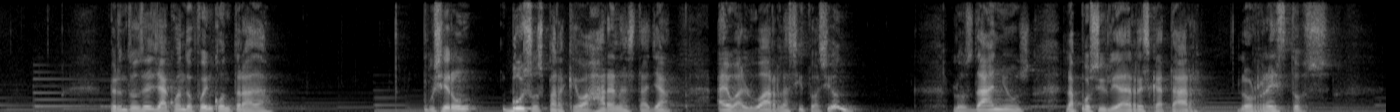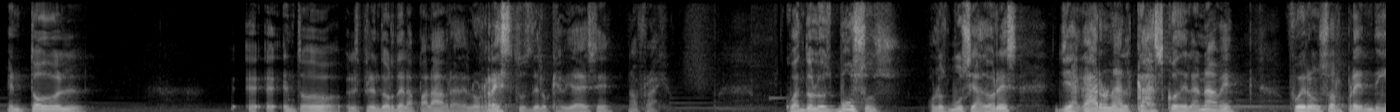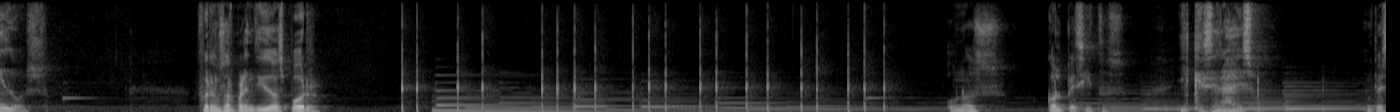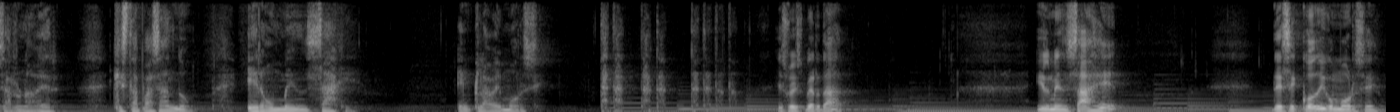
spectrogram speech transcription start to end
pero entonces ya cuando fue encontrada, pusieron buzos para que bajaran hasta allá a evaluar la situación, los daños, la posibilidad de rescatar los restos en todo el, eh, eh, en todo el esplendor de la palabra, de los restos de lo que había de ese naufragio. Cuando los buzos o los buceadores llegaron al casco de la nave, fueron sorprendidos. Fueron sorprendidos por unos golpecitos. ¿Y qué será eso? Empezaron a ver. ¿Qué está pasando? Era un mensaje en clave morse. Ta, ta, ta, Eso es verdad. Y el mensaje de ese código Morse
